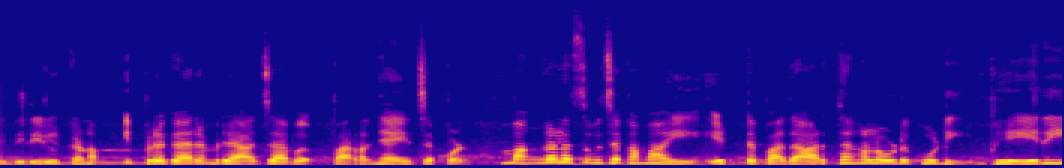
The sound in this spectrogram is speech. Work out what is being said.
എതിരേൽക്കണം. ഇപ്രകാരം രാജാവ് പറഞ്ഞയച്ചപ്പോൾ മംഗളസൂചകമായി എട്ട് പദാർത്ഥങ്ങളോടുകൂടി ഭേരി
